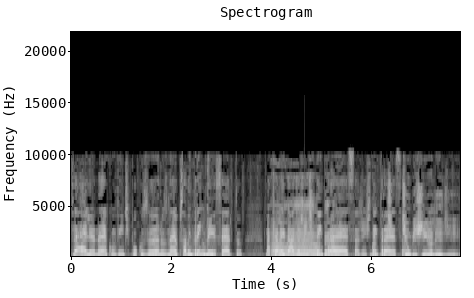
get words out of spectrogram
velha, né? Com vinte e poucos anos, né? Eu precisava empreender, certo? Naquela ah, idade a gente tem pressa, a gente Mas tem pressa. Tinha um bichinho ali de.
